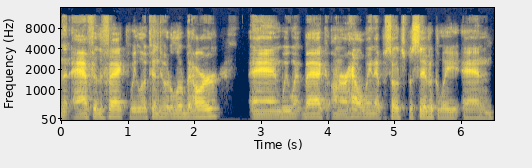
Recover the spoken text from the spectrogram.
then after the fact we looked into it a little bit harder, and we went back on our Halloween episode specifically and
